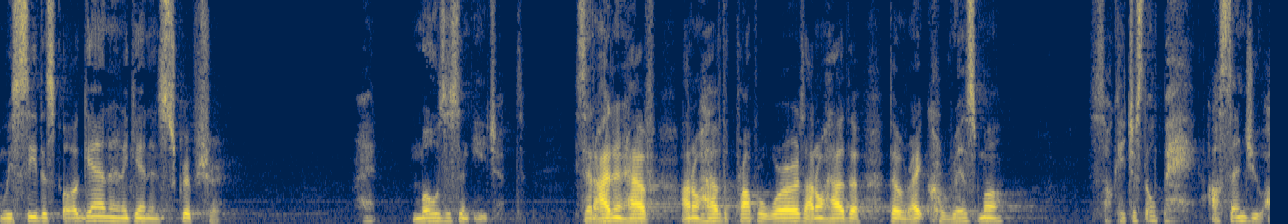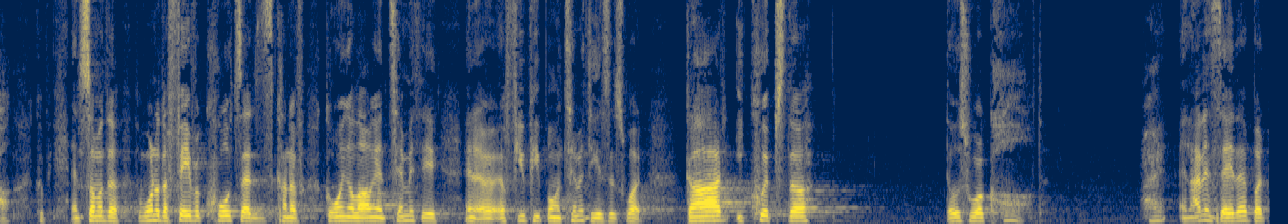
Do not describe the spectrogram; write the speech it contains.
And we see this again and again in Scripture. Right? Moses in Egypt. He said, I didn't have, I don't have the proper words, I don't have the, the right charisma. It's okay, just obey. I'll send you. I'll, and some of the one of the favorite quotes that is kind of going along in Timothy, and a, a few people in Timothy is this what? God equips the those who are called. Right? And I didn't say that, but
